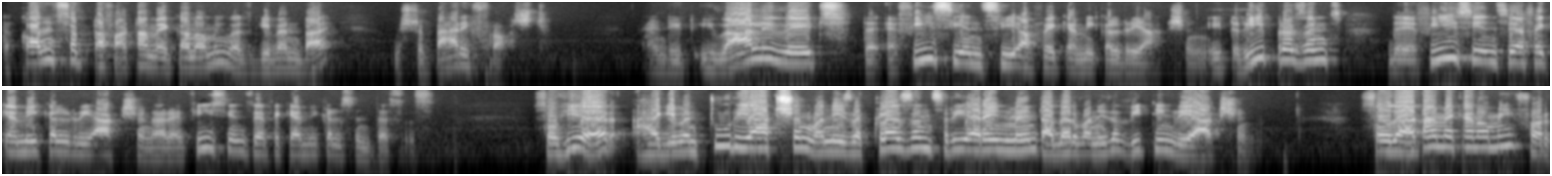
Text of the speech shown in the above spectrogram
The concept of atom economy was given by Mr. Barry Trost and it evaluates the efficiency of a chemical reaction. It represents the efficiency of a chemical reaction or efficiency of a chemical synthesis. So here I have given two reaction, one is a Claisen's rearrangement, other one is a Wittig reaction. So the atom economy for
